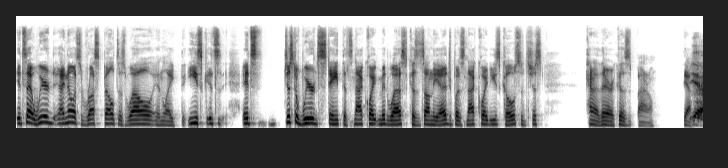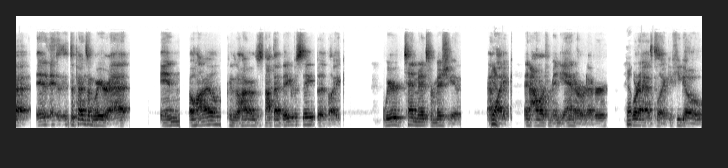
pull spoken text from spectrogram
it's that weird. I know it's Rust Belt as well, and like the East. It's it's just a weird state that's not quite Midwest because it's on the edge, but it's not quite East Coast. It's just kind of there because I don't know. Yeah. Yeah. It, it, it depends on where you're at in Ohio because Ohio's not that big of a state, but like we're 10 minutes from Michigan and Yeah. like an hour from Indiana or whatever. Yep. Whereas like if you go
